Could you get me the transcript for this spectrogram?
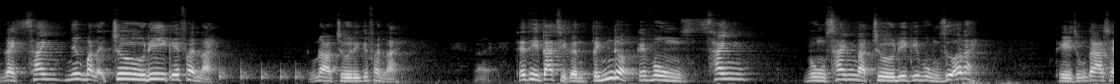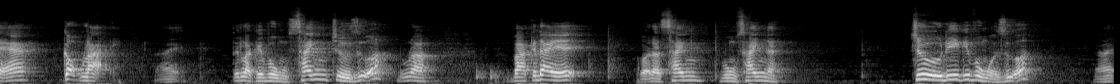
gạch xanh nhưng mà lại trừ đi cái phần này. Đúng nào trừ đi cái phần này. Đấy. Thế thì ta chỉ cần tính được cái vùng xanh vùng xanh mà trừ đi cái vùng giữa này thì chúng ta sẽ cộng lại Đấy tức là cái vùng xanh trừ giữa, đúng không và cái này ấy, gọi là xanh, vùng xanh này. Trừ đi cái vùng ở giữa. Đấy,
